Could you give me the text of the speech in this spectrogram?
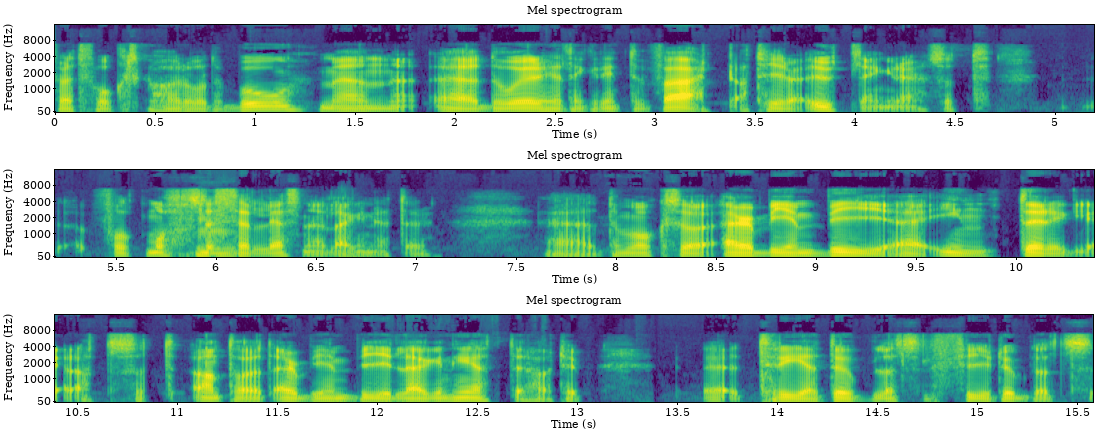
för att folk ska ha råd att bo, men eh, då är det helt enkelt inte värt att hyra ut längre så att folk måste mm. sälja sina lägenheter. Eh, de har också Airbnb är inte reglerat så att antalet Airbnb-lägenheter har typ Eh, tredubblats tredubblats, fyrdubblats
